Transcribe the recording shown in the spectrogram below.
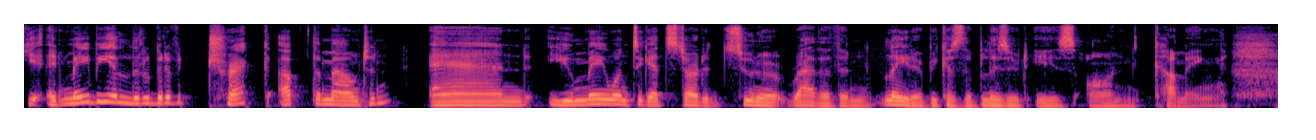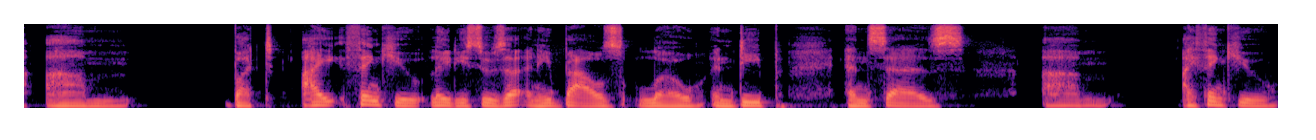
yeah, it may be a little bit of a trek up the mountain, and you may want to get started sooner rather than later because the blizzard is oncoming. Um, but I thank you, Lady Souza. And he bows low and deep and says, um, I thank you,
